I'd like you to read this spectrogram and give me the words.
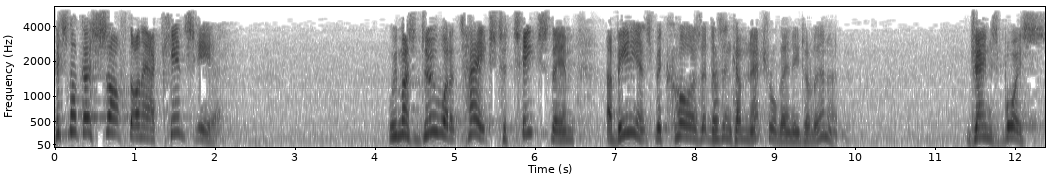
Let's not go soft on our kids here. We must do what it takes to teach them obedience because it doesn't come natural, they need to learn it. James Boice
